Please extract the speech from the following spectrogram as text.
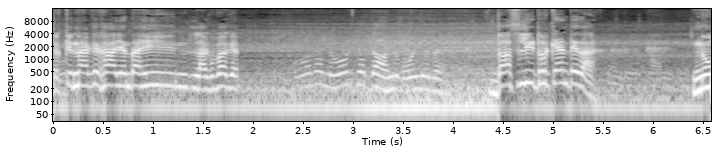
ਤੇ ਕਿੰਨਾ ਕੁ ਖਾ ਜਾਂਦਾ ਸੀ ਲਗਭਗ? ਉਹ ਤਾਂ ਲੋਡ ਤੋਂ 10 ਨੂੰ ਪਹੁੰਚ ਜਾਂਦਾ। 10 ਲੀਟਰ ਘੰਟੇ ਦਾ। 9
